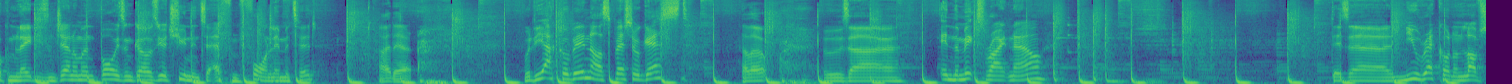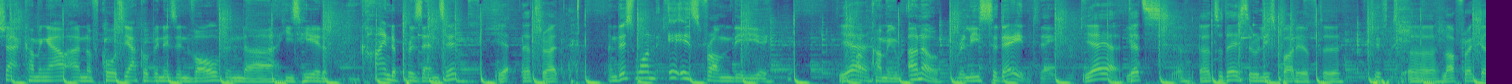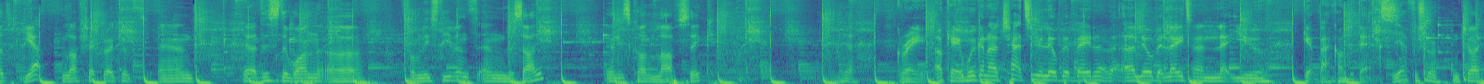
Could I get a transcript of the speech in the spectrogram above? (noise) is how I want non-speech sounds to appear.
Welcome, ladies and gentlemen, boys and girls. You're tuning to FM4 Unlimited Hi there. with Jakobin, our special guest, Hello. who's uh, in the mix right now. There's a new record on Love Shack coming out, and of course, Jakobin is involved, and uh, he's here to kind of present it. Yeah, that's right. And this one it is from the Yeah. upcoming, oh no, release today. today. Yeah, yeah. That's uh, uh, today's the release party of the fifth uh, Love record, Yeah. Love Shack Records, and yeah, this is the one uh, from Lee Stevens and LaSalle, and it's called Love Sick. Yeah. Great. Okay, we're gonna chat to you a little bit later, a little bit later, and let you get back on the decks. Yeah, for sure. Enjoy.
